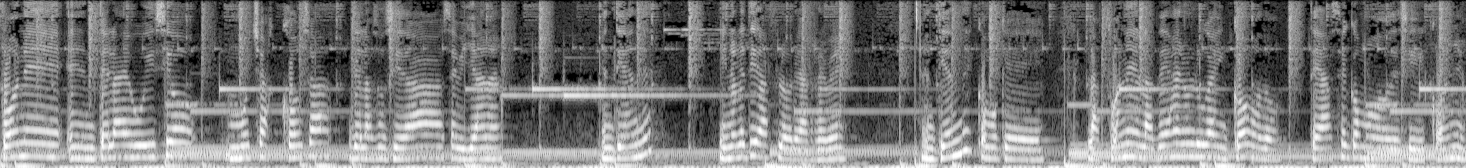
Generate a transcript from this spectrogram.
pone en tela de juicio muchas cosas de la sociedad sevillana, ¿entiendes? Y no le tira flores al revés, ¿entiendes? Como que las pone, las deja en un lugar incómodo, te hace como decir, coño,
